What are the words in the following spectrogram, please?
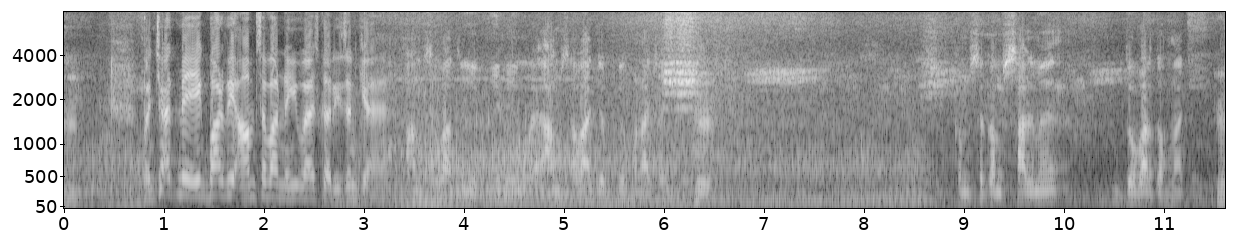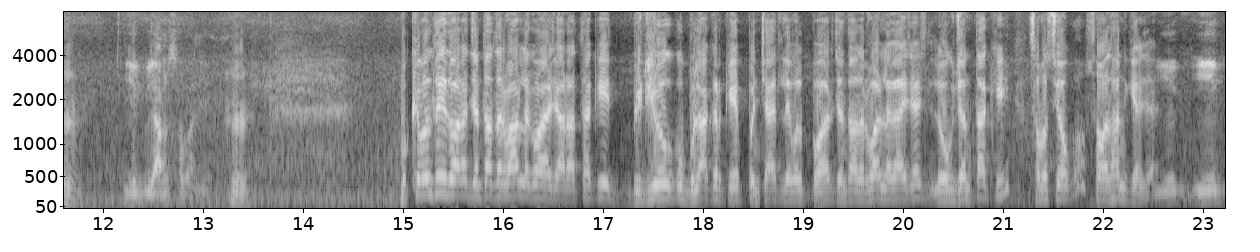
पंचायत में एक बार भी आम सभा नहीं हुआ है इसका रीजन क्या है? आम सभा तो एक भी नहीं हुआ है आम सभा जबकि होना चाहिए। कम से कम साल में दो बार तो होना चाहिए। एक भी आम सभा नहीं मुख्यमंत्री द्वारा जनता दरबार लगवाया जा रहा था कि वीडियो को बुला करके पंचायत लेवल पर जनता दरबार लगाया जाए लोग जनता की समस्याओं को समाधान किया जाए। एक एक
